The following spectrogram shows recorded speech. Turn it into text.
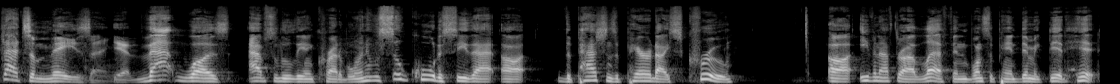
That's amazing. Yeah, that was absolutely incredible. And it was so cool to see that, uh, the Passions of Paradise crew, uh, even after I left and once the pandemic did hit,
